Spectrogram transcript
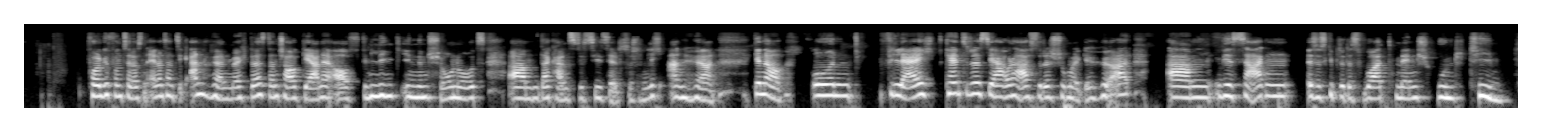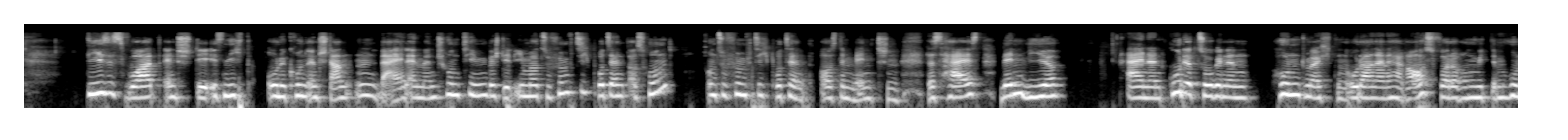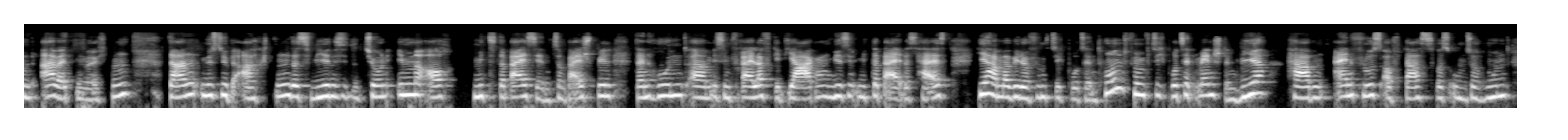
Folge von 2021 anhören möchtest, dann schau gerne auf den Link in den Show Notes. Ähm, da kannst du sie selbstverständlich anhören. Genau. Und vielleicht kennst du das ja oder hast du das schon mal gehört. Ähm, wir sagen, also es gibt ja das Wort Mensch, Hund, Team. Dieses Wort entsteht, ist nicht ohne Grund entstanden, weil ein Mensch-Hund-Team besteht immer zu 50 Prozent aus Hund und zu 50 Prozent aus dem Menschen. Das heißt, wenn wir einen gut erzogenen Hund möchten oder an einer Herausforderung mit dem Hund arbeiten möchten, dann müssen wir beachten, dass wir in der Situation immer auch mit dabei sind. Zum Beispiel, dein Hund ähm, ist im Freilauf, geht jagen, wir sind mit dabei. Das heißt, hier haben wir wieder 50 Prozent Hund, 50 Prozent Mensch, denn wir haben Einfluss auf das, was unser Hund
